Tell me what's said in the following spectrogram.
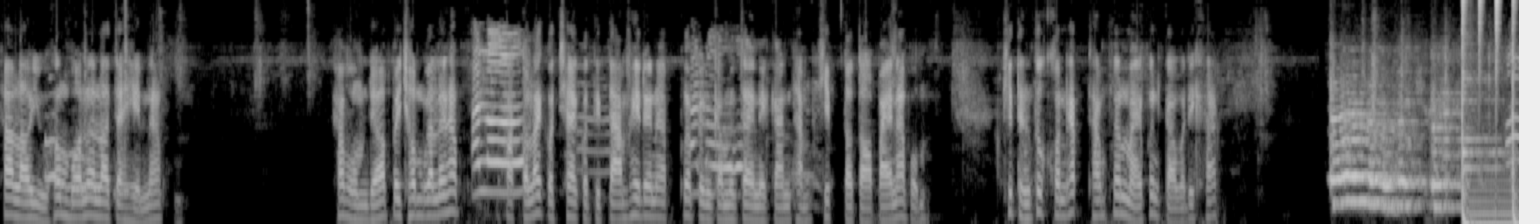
ถ้าเราอยู่ข้างบนแล้วเราจะเห็นนะครับผมครับผมเดี๋ยวไปชมกันเลยครับฮัลโหลฝากกดไลค์กดแชร์กดติดตามให้ด้วยนะครับเพื่อเป็นกำลังใจในการทำคลิปต่อๆไปนะครับผม คิดถึงทุกคนครับทั้งเพื่อนใหม่เพื่อนเก่าสวัสดีครับ Oh,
